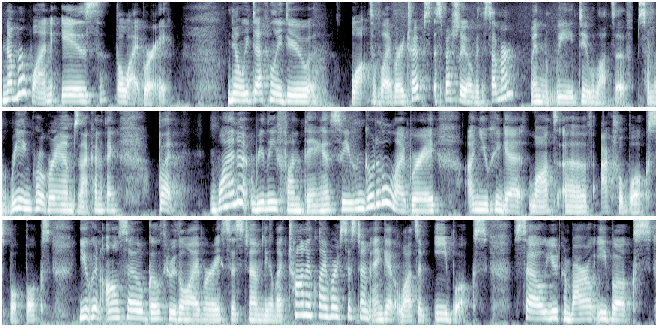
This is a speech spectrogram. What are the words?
Number one is the library. Now, we definitely do lots of library trips, especially over the summer when we do lots of summer reading programs and that kind of thing. But one really fun thing is so you can go to the library and you can get lots of actual books, book books. You can also go through the library system, the electronic library system, and get lots of ebooks. So you can borrow ebooks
